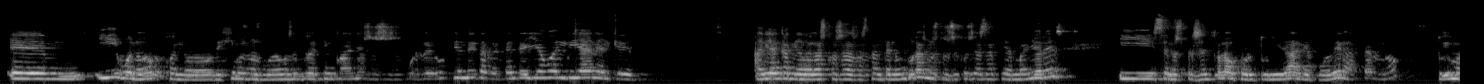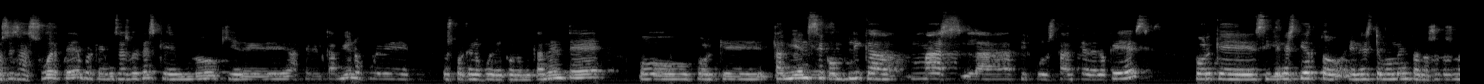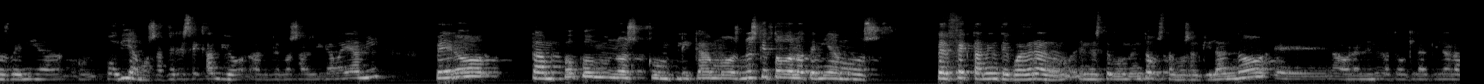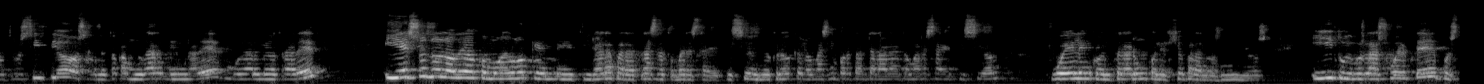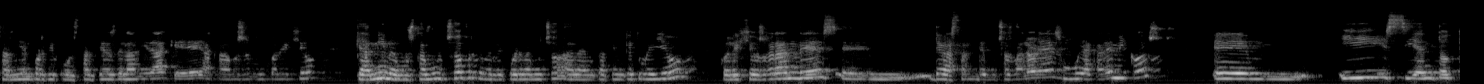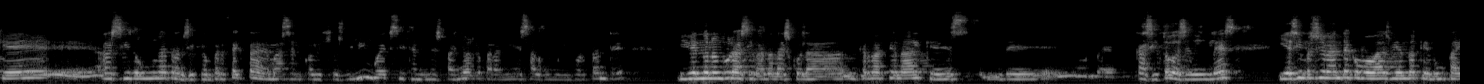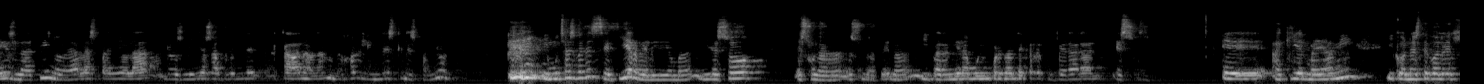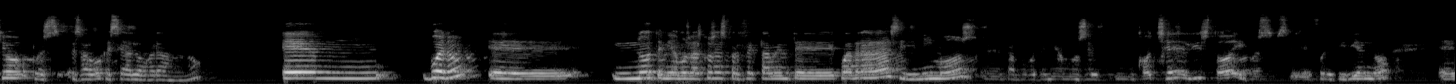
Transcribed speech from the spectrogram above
Em, y bueno, cuando dijimos nos mudamos dentro de cinco años, eso se fue reduciendo y de repente llegó el día en el que habían cambiado las cosas bastante en Honduras, nuestros hijos ya se hacían mayores y se nos presentó la oportunidad de poder hacerlo. Tuvimos esa suerte porque hay muchas veces que uno quiere hacer el cambio no puede, pues porque no puede económicamente o porque también se complica más la circunstancia de lo que es, porque si bien es cierto, en este momento nosotros nos venía, podíamos hacer ese cambio a venirnos a a Miami, pero tampoco nos complicamos, no es que todo lo teníamos perfectamente cuadrado. En este momento estamos alquilando, eh, ahora en enero tengo que ir a alquilar a otro sitio, o sea que me toca mudarme una vez, mudarme otra vez. Y eso no lo veo como algo que me tirara para atrás a tomar esa decisión. Yo creo que lo más importante a la hora de tomar esa decisión fue el encontrar un colegio para los niños. Y tuvimos la suerte, pues también por circunstancias de la vida, que acabamos en un colegio que a mí me gusta mucho porque me recuerda mucho a la educación que tuve yo, colegios grandes, de, bastante, muchos valores, muy académicos, y siento que ha sido una transición perfecta. Además, el colegio es bilingüe, exigen en español, que para mí es algo muy importante. Viviendo en Honduras iban a la escuela internacional, que es de casi todo es en inglés, y es impresionante cómo vas viendo que en un país latino de habla española los niños aprenden, acaban hablando mejor el inglés que el español. y muchas veces se pierde el idioma, y eso es una, es una pena. Y para mí era muy importante que recuperaran eso. Eh, aquí en Miami y con este colegio pues es algo que se ha logrado. ¿no? Em, bueno, eh, no teníamos las cosas perfectamente cuadradas y vinimos, eh, tampoco teníamos el coche listo y pues se fue pidiendo.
